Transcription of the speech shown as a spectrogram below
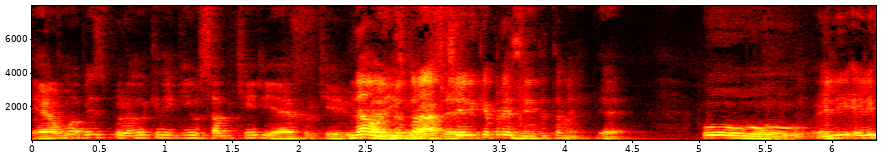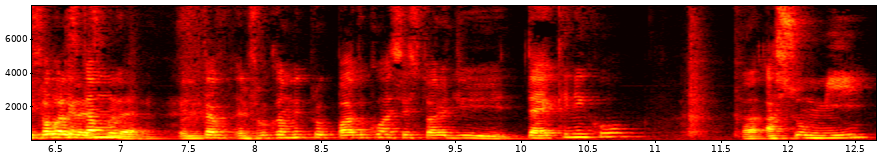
É uma vez por ano que ninguém sabe quem ele é, porque. Não, e no draft zero. ele que apresenta também. É. O, ele, ele, falou que ele, tá, muito- ele, tá, ele falou que tá muito preocupado com essa história de técnico ah, assumir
